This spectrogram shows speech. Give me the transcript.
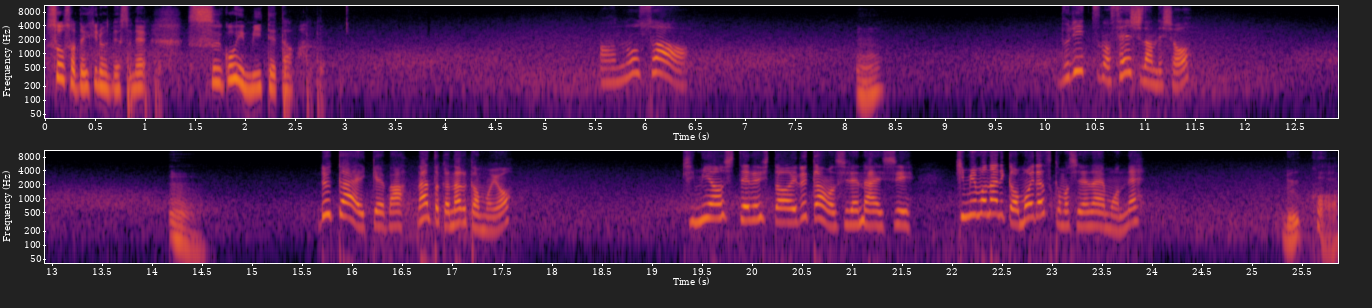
操作できるんですね。すごい見てた。あのさうん？ブリッツの選手なんでしょ？うん。ルカへ行けばなんとかなるかもよ。君を知ってる人いるかもしれないし君も何か思い出すかもしれないもんね。ルカ？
